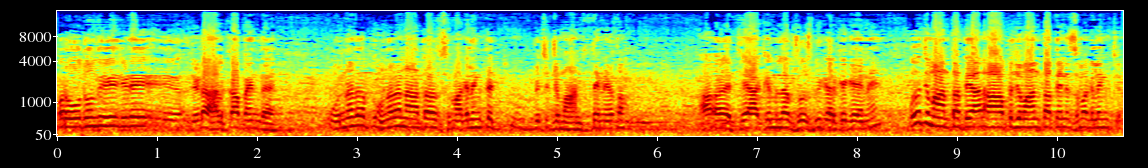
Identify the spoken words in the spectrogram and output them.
ਪਰ ਉਦੋਂ ਦੇ ਜਿਹੜੇ ਜਿਹੜਾ ਹਲਕਾ ਪੈਂਦਾ ਉਹਨਾਂ ਦਾ ਉਹਨਾਂ ਦਾ ਨਾਂ ਤਾਂ ਸਮਗਲਿੰਗ ਤੇ ਵਿੱਚ ਜ਼ਮਾਨਤ ਤੇ ਨੇ ਉਹ ਤਾਂ। ਇੱਥੇ ਆ ਕੇ ਮਤਲਬ ਅਫਸੋਸ ਵੀ ਕਰਕੇ ਗਏ ਨੇ। ਉਹ ਜ਼ਮਾਨਤਾਂ ਤੇ ਆਪ ਜ਼ਮਾਨਤਾਂ ਤੇ ਨੇ ਸਮਗਲਿੰਗ ਚ।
